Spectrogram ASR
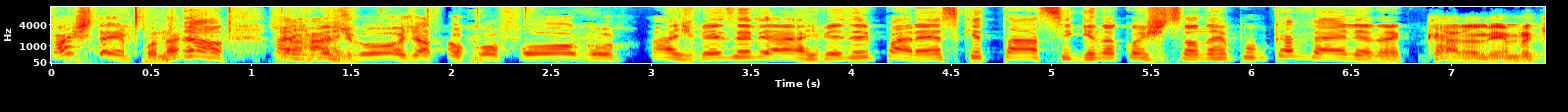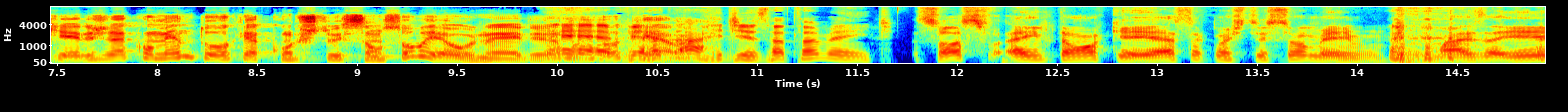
faz tempo, né? Não, já rasgou, vezes... já tocou fogo. Às vezes, ele, às vezes ele parece que tá seguindo a Constituição da República Velha, né? Cara, eu lembro que ele já comentou que a Constituição sou eu, né? Ele já é verdade, aquela. exatamente. Só se... é, então, ok, essa é a Constituição mesmo. Mas aí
